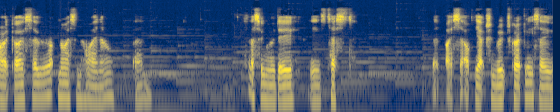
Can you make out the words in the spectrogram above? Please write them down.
Alright guys, so we're up nice and high now. Um, first thing we'll do is test that I set up the action groups correctly. So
